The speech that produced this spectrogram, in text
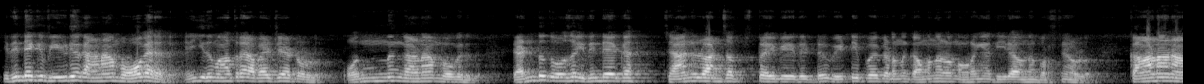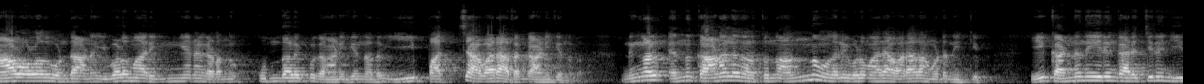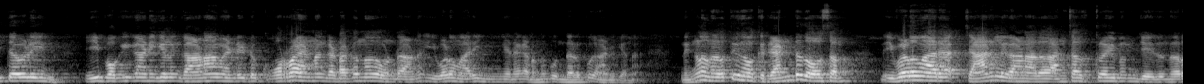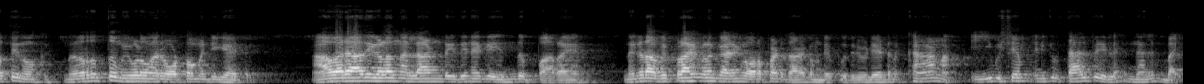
ഇതിന്റെയൊക്കെ വീഡിയോ കാണാൻ പോകരുത്. എനിക്കിത് മാത്രമേ അപേക്ഷയായിട്ടുള്ളൂ ഒന്നും കാണാൻ പോകരുത്. രണ്ട് ദിവസം ഇതിന്റെയൊക്കെ ചാനൽ അൺസബ്സ്ക്രൈബ് ചെയ്തിട്ട് വീട്ടിൽ പോയി കിടന്ന് കമന്നടന്ന് ഉറങ്ങിയാൽ തീരാവുന്ന പ്രശ്നമേ ഉള്ളൂ. കാണാൻ ആളുള്ളത് കൊണ്ടാണ് ഇവളുമാർ ഇങ്ങനെ കിടന്ന് കുന്തളിപ്പ് കാണിക്കുന്നത് ഈ പച്ച അപരാധം കാണിക്കുന്നത്. നിങ്ങൾ എന്ന് കാണൽ നിർത്തുന്നു. അന്ന് മുതൽ ഇവളുമാരെ അപരാധം അങ്ങോട്ട് നിൽക്കും ഈ കണ്ണുനീരും കരച്ചിലും ചീത്തവിളിയും ഈ പൊക്കി കാണിക്കലും കാണാൻ വേണ്ടിയിട്ട് കുറേ എണ്ണം കിടക്കുന്നത് കൊണ്ടാണ് ഇവളുമാർ ഇങ്ങനെ കിടന്ന് കുന്തളിപ്പ് കാണിക്കുന്നത്. നിങ്ങൾ നിർത്തി നോക്ക്. രണ്ട് ദിവസം ഇവളുമാരെ ചാനൽ കാണാതെ അൺസബ്സ്ക്രൈബും ചെയ്ത് നിർത്തി നോക്ക്. നിർത്തും ഇവളുമാർ ഓട്ടോമാറ്റിക്കായിട്ട് അപരാധികളെന്നല്ലാണ്ട് ഇതിനൊക്കെ എന്ത് പറയാൻ? നിങ്ങളുടെ അഭിപ്രായങ്ങളും കാര്യങ്ങളും ഉറപ്പായിട്ട് താഴെ ചെയ്യുക. പുതിയ വീഡിയോ ആയിട്ട് കാണാം. ഈ വിഷയം എനിക്ക് താല്പര്യമില്ല. എന്നാലും ബൈ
